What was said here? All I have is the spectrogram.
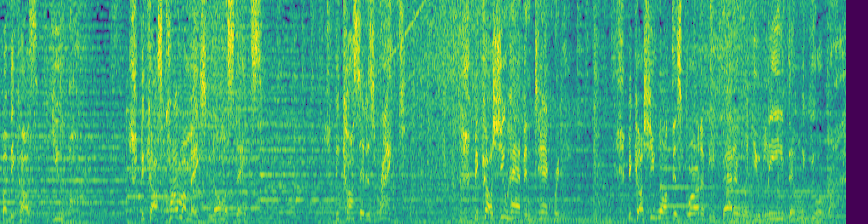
but because you are. Because karma makes no mistakes. Because it is right. Because you have integrity. Because you want this world to be better when you leave than when you arrive.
